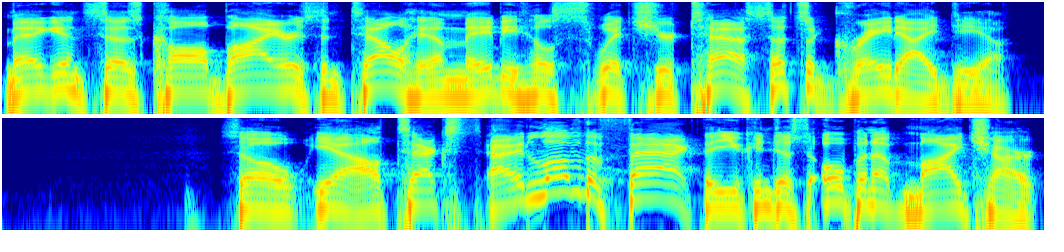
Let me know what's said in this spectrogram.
Megan says call Byers and tell him maybe he'll switch your test. That's a great idea. So, yeah, I'll text. I love the fact that you can just open up my chart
